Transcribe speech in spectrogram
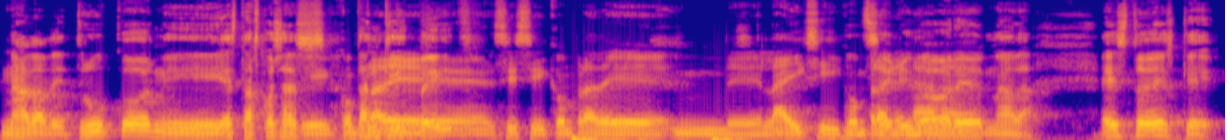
Nada de trucos ni estas cosas tan clickbait. Sí, sí, compra de, likes y compra de nada. nada. Esto es que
